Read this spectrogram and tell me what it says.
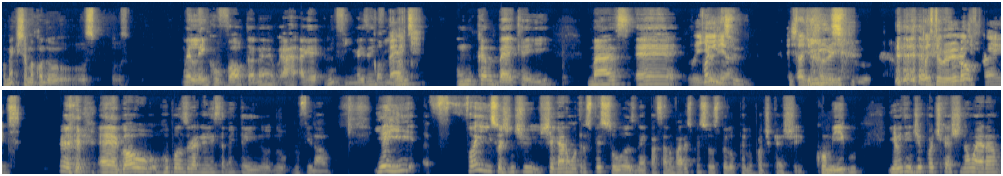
como é que chama quando os, os, o elenco volta, né? enfim, mas enfim. Comeback. Um, um comeback aí. Mas é. Reunion. Episódio Depois do Reunion de Friends. É, igual o RuPaul's Drag Race também tem no, no, no, final. E aí, foi isso. A gente chegaram outras pessoas, né? Passaram várias pessoas pelo, pelo podcast comigo. E eu entendi que o podcast não era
